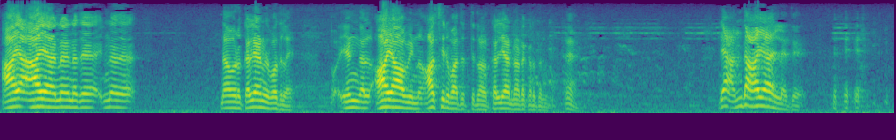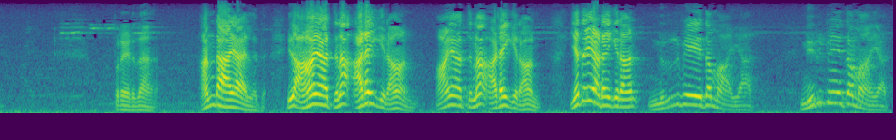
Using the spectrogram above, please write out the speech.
ஆயா ஆயா என்னது என்ன நான் ஒரு கல்யாணம் போதில் எங்கள் ஆயாவின் ஆசீர்வாதத்தினால் கல்யாணம் நடக்கிறது அந்த ஆயா இல்லது புரியுதுதான் அந்த ஆயா இல்லது இது. ஆயாத்தினா அடைகிறான். ஆயாத்தினா அடைகிறான். எதை அடைகிறான்? நிர்வேதம் ஆயாத். நிர்வேதம் ஆயாத்.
